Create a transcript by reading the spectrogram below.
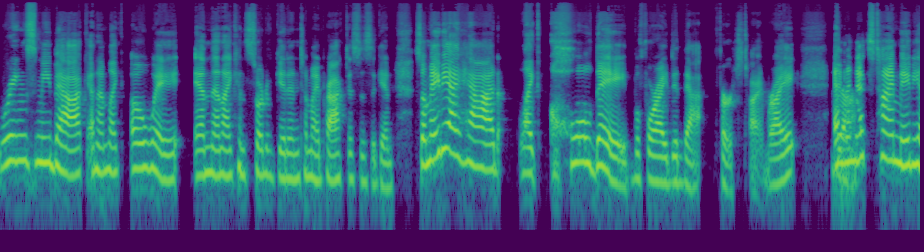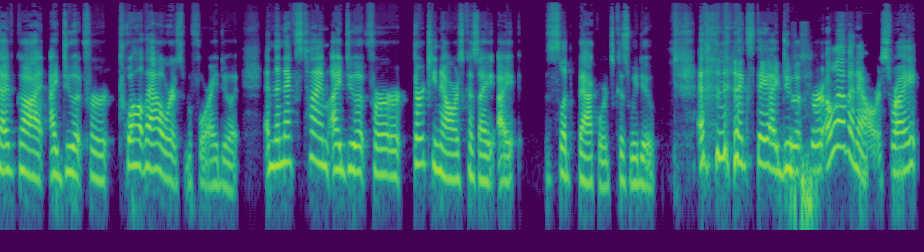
brings me back and I'm like, "Oh wait." And then I can sort of get into my practices again. So maybe I had like a whole day before I did that first time, right? And Yeah. the next time maybe I've got I do it for 12 hours before I do it. And the next time I do it for 13 hours cuz I I slipped backwards cuz we do. And then the next day I do it for 11 hours, right?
